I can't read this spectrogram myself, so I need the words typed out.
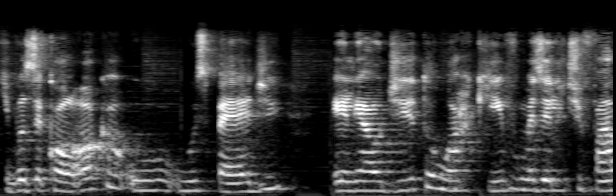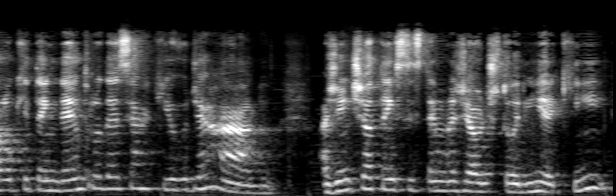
que você coloca o, o SPED ele audita o arquivo, mas ele te fala o que tem dentro desse arquivo de errado. A gente já tem sistemas de auditoria aqui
